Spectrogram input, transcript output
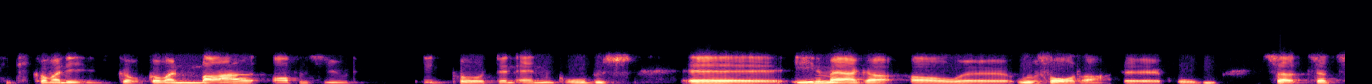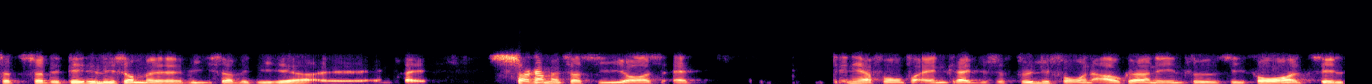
går, man, går, går man meget offensivt ind på den anden gruppes øh, Øh, enemærker og øh, udfordrer øh, gruppen. Så, så, så, så det er det, det ligesom øh, viser ved de her øh, angreb. Så kan man så sige også, at den her form for angreb jo selvfølgelig får en afgørende indflydelse i forhold til,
